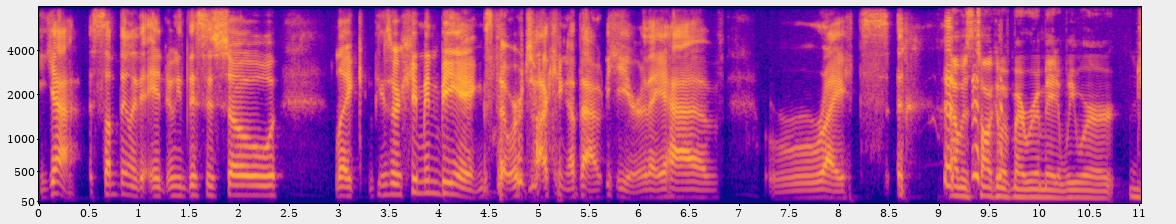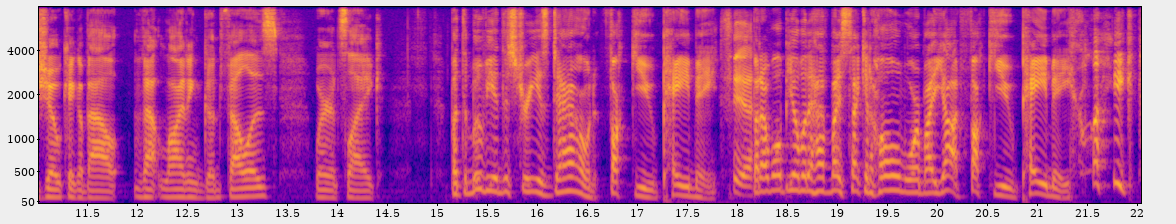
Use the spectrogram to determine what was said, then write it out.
yeah, something like that. I mean, this is so like these are human beings that we're talking about here. They have rights. I was talking with my roommate and we were joking about that line in Goodfellas where it's like, but the movie industry is down. Fuck you, pay me. Yeah. But I won't be able to have my second home or my yacht. Fuck you, pay me. like,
